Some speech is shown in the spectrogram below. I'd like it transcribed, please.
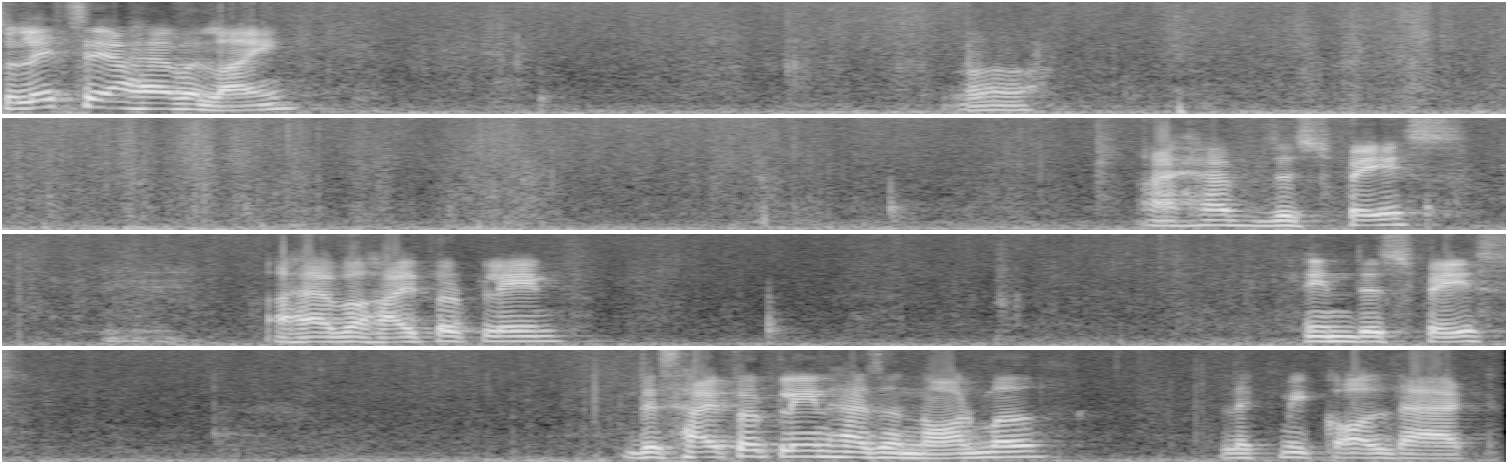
So let's say I have a line. Uh, I have this space. I have a hyperplane in this space. This hyperplane has a normal. Let me call that.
